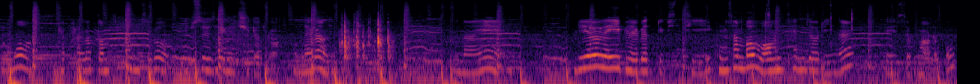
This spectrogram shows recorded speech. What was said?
그리고 이렇게 발랐던 스펀지로 입술 색을 죽여줘요. 오늘은 루나의 리얼웨이 벨벳 립스틱 03번 웜 텐저린을 베이스 바르고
